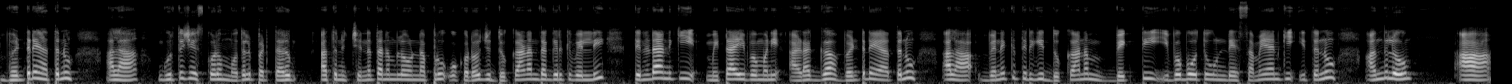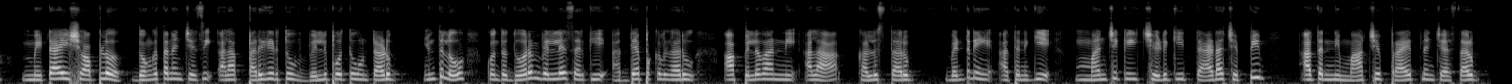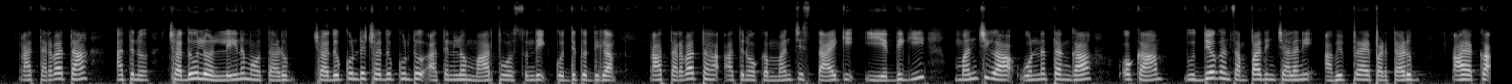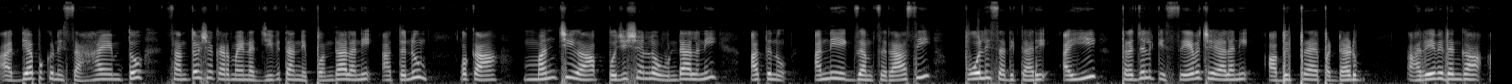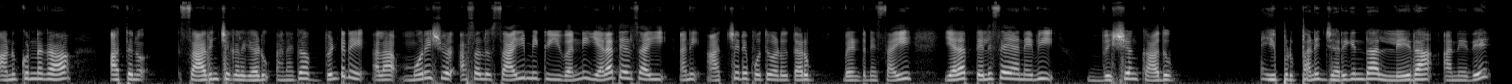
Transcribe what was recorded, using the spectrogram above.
వెంటనే అతను అలా గుర్తు చేసుకోవడం మొదలు పెడతారు. అతను చిన్నతనంలో ఉన్నప్పుడు ఒకరోజు దుకాణం దగ్గరికి వెళ్ళి తినడానికి మిఠాయి ఇవ్వమని అడగ్గా వెంటనే అతను అలా వెనక్కి తిరిగి దుకాణం వ్యక్తి ఇవ్వబోతూ ఉండే సమయానికి ఇతను అందులో ఆ మిఠాయి షాప్లో దొంగతనం చేసి అలా పరిగెడుతూ వెళ్ళిపోతూ ఉంటాడు. ఇంతలో కొంత దూరం వెళ్ళేసరికి అధ్యాపకులు గారు ఆ పిల్లవాడిని అలా కలుస్తారు. వెంటనే అతనికి మంచికి చెడుకి తేడా చెప్పి అతన్ని మార్చే ప్రయత్నం చేస్తారు. ఆ తర్వాత అతను చదువులో లీనమవుతాడు. చదువుకుంటూ చదువుకుంటూ అతనిలో మార్పు వస్తుంది కొద్ది కొద్దిగా. ఆ తర్వాత అతను ఒక మంచి స్థాయికి ఎదిగి మంచిగా ఉన్నతంగా ఒక ఉద్యోగం సంపాదించాలని అభిప్రాయపడతాడు. ఆ యొక్క అధ్యాపకుని సహాయంతో సంతోషకరమైన జీవితాన్ని పొందాలని అతను ఒక మంచిగా పొజిషన్లో ఉండాలని అతను అన్ని ఎగ్జామ్స్ రాసి పోలీస్ అధికారి అయ్యి ప్రజలకి సేవ చేయాలని అభిప్రాయపడ్డాడు. అదేవిధంగా అనుకున్నగా అతను సాధించగలిగాడు అనగా వెంటనే అలా మోరేశ్వర్ అసలు సాయి మీకు ఇవన్నీ ఎలా తెలిసాయి? అని ఆశ్చర్యపోతూ అడుగుతారు. వెంటనే సాయి ఎలా తెలిసాయి అనేవి విషయం కాదు. ఇప్పుడు పని జరిగిందా లేదా అనేదే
